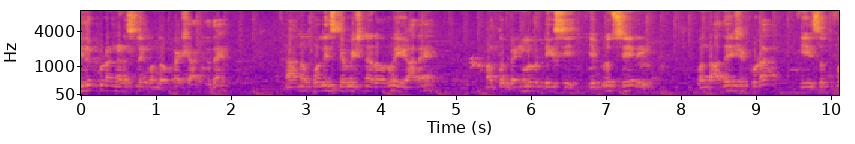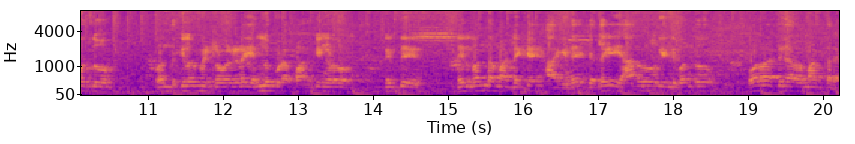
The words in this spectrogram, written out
ಇದು ಕೂಡ ನಡೆಸಲಿಕ್ಕೆ ಒಂದು ಅವಕಾಶ ಆಗ್ತದೆ. ನಾನು ಪೊಲೀಸ್ ಕಮಿಷನರ್ ಅವರು ಈಗಾಗಲೇ ಮತ್ತು ಬೆಂಗಳೂರು ಡಿ ಸಿ ಇಬ್ರು ಸೇರಿ ಒಂದು ಆದೇಶ ಕೂಡ ಈ ಸುತ್ತಮುತ್ತಲು ಒಂದು ಕಿಲೋಮೀಟರ್ ಒಳಗಡೆ ಎಲ್ಲೂ ಕೂಡ ಪಾರ್ಕಿಂಗ್ಗಳು ನಿರ್ದಿ, ನಿರ್ಬಂಧ ಮಾಡಲಿಕ್ಕೆ ಆಗಿದೆ. ಜೊತೆಗೆ ಯಾರು ಇಲ್ಲಿ ಬಂದು ಹೋರಾಟಗಾರರು ಮಾಡ್ತಾರೆ,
